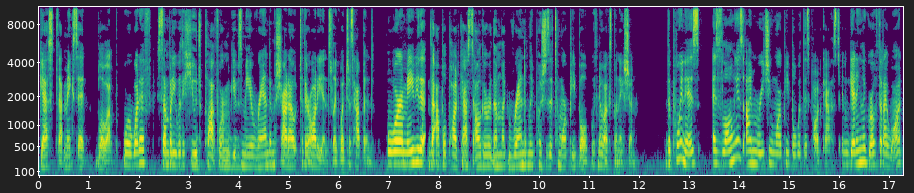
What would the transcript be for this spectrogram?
guest that makes it blow up? Or what if somebody with a huge platform gives me a random shout out to their audience, like what just happened? Or maybe the, the Apple Podcast algorithm like randomly pushes it to more people with no explanation. The point is, as long as I'm reaching more people with this podcast and getting the growth that I want,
